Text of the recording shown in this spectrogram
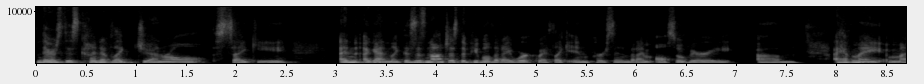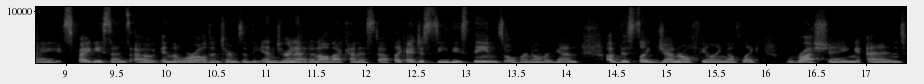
there's this kind of like general psyche and again like this is not just the people that i work with like in person but i'm also very um, I have my my spidey sense out in the world in terms of the internet and all that kind of stuff. Like I just see these themes over and over again of this like general feeling of like rushing and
